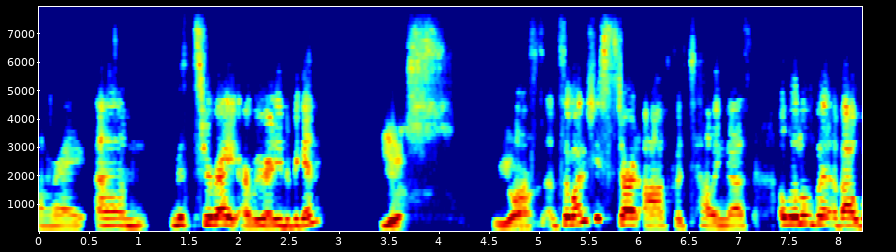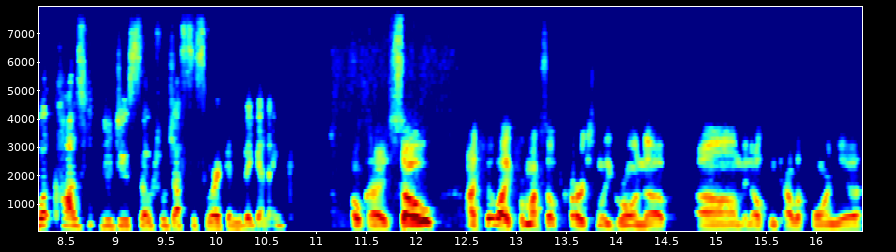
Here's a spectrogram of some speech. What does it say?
All right. Um, Mr. Wright, are we ready to begin? Yes, we are. Awesome. So why don't you start off with telling us a little bit about what caused you to do social justice work in the beginning? Okay, so I feel like for myself personally, growing up um, in Oakland, California,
